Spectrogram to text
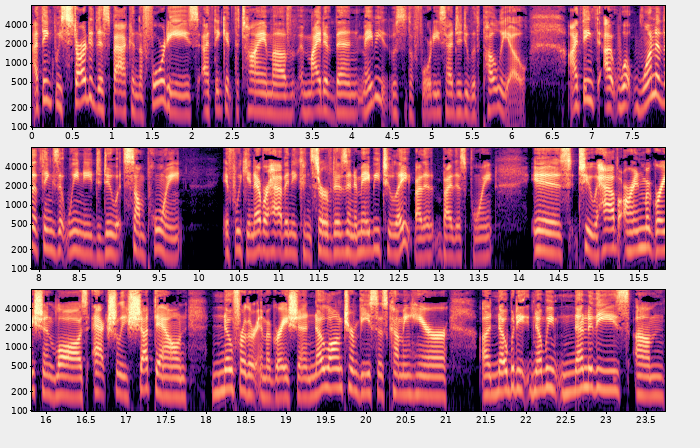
I think we started this back in the 40s. I think at the time of it might have been maybe it was the 40s had to do with polio. I think uh, what one of the things that we need to do at some point if we can ever have any conservatives, and it may be too late by the, by this point, is to have our immigration laws actually shut down. No further immigration, no long term visas coming here. Uh, nobody, nobody, none of these. Um,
